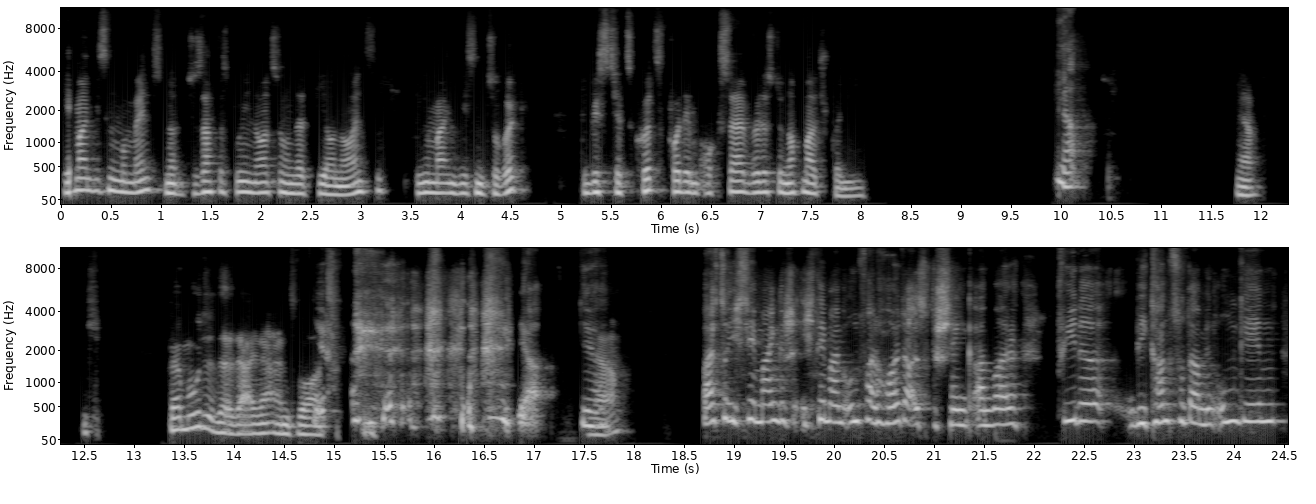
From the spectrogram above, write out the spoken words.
geh mal in diesen Moment, du sagtest du 1994, geh mal in diesen zurück. Du bist jetzt kurz vor dem Ochser, würdest du nochmal springen? Ja. Ja. Ich vermute deine Antwort. Ja. ja. ja. ja. Weißt du, ich sehe mein, ich sehe meinen Unfall heute als Geschenk an, weil viele, wie kannst du damit umgehen?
